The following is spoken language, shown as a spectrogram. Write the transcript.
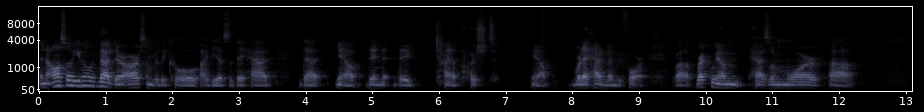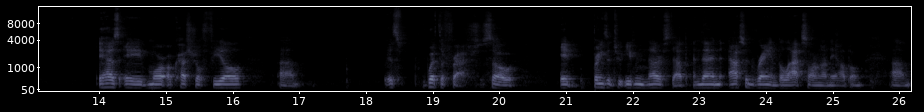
and also, even with that, there are some really cool ideas that they had that you know then they've kind of pushed, you know, where they hadn't been before. Uh, Requiem has a more uh, it has a more orchestral feel um, it's with the fresh, so it brings it to even another step. And then Acid Rain, the last song on the album, um,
